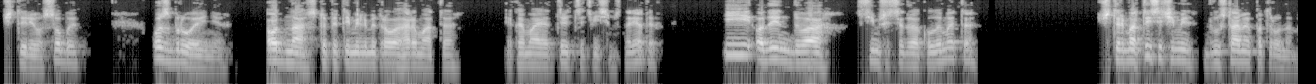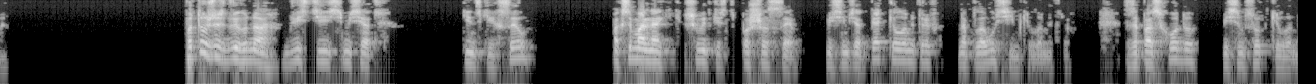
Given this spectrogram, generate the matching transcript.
4 особи. Озброєння. Одна 105 мм гармата, яка має 38 снарядів. І 1-2 7,62 кулемета 4200 патронами. Потужність двигуна 270 кінських сил. Максимальна швидкість по шосе 85 км, на плаву 7 км. Запас ходу 800 км.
